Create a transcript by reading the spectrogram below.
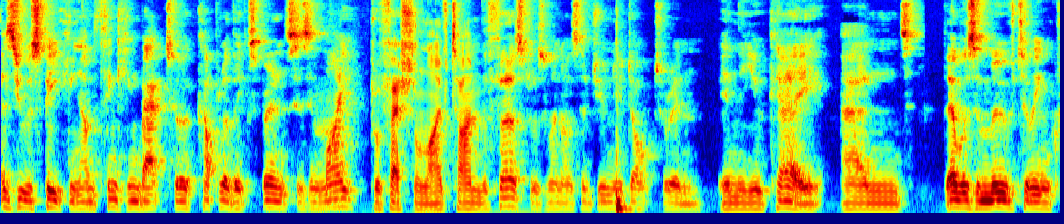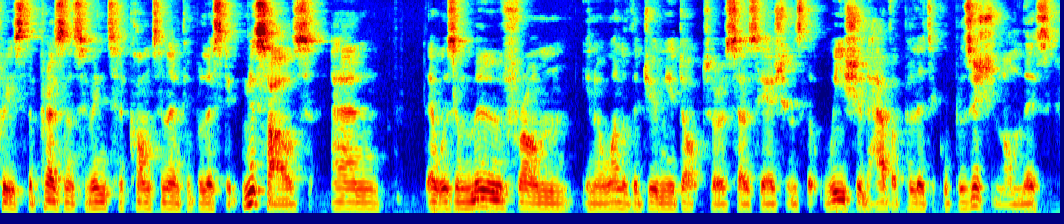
As you were speaking, I'm thinking back to a couple of experiences in my professional lifetime. The first was when I was a junior doctor in, in the UK, and there was a move to increase the presence of intercontinental ballistic missiles. And there was a move from you know one of the junior doctor associations that we should have a political position on this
